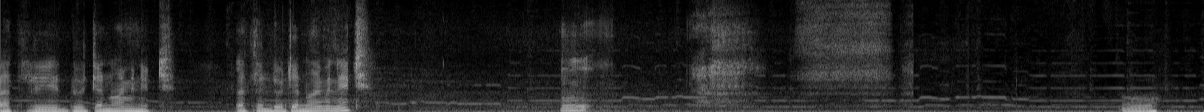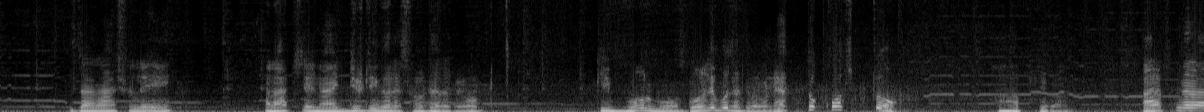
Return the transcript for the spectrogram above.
রাত্রি দুইটা নয় মিনিট। রাত্রি দুইটা নয় মিনিট। তো, যারা আসলে রাত্রে নাইট ডিউটি করে সৌদি আরবে কি বলব বলে বোঝাতে পারব না, এত কষ্ট। আর আপনারা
